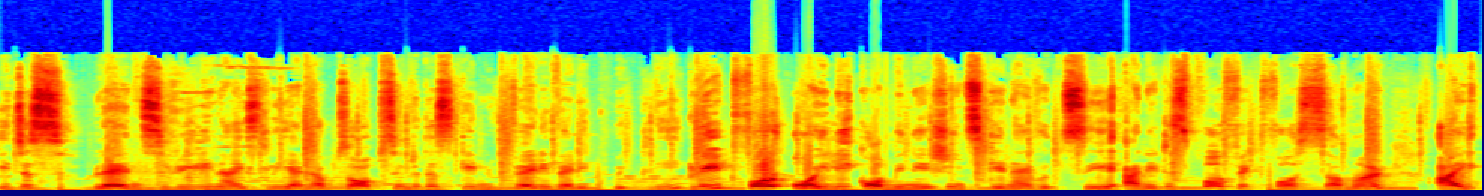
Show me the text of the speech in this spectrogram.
it just blends really nicely and absorbs into the skin very very quickly. Great for oily combination skin i would say and it is perfect for summer. I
